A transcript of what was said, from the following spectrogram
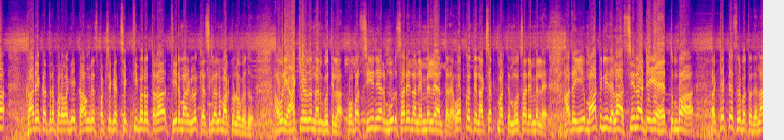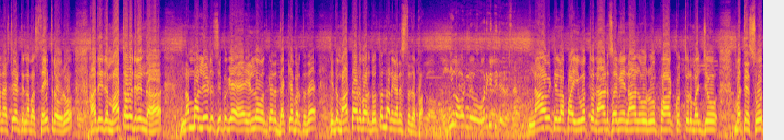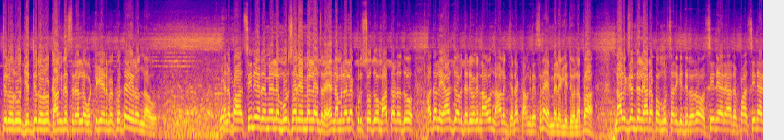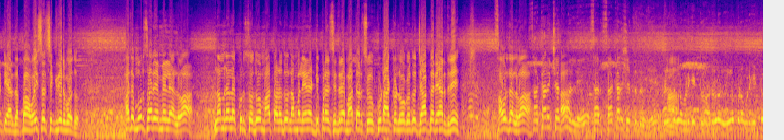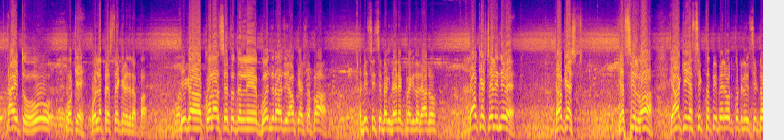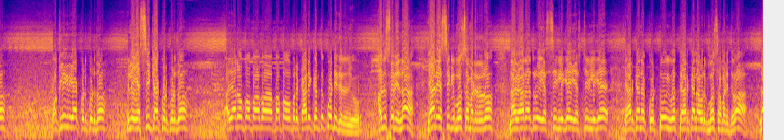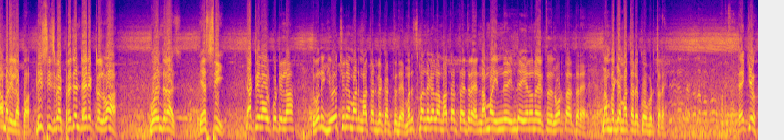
ಕಾರ್ಯಕರ್ತರ ಪರವಾಗಿ ಕಾಂಗ್ರೆಸ್ ಪಕ್ಷಕ್ಕೆ ಶಕ್ತಿ ಬರೋ ಥರ ತೀರ್ಮಾನಗಳು, ಕೆಲಸಗಳನ್ನು ಮಾಡ್ಕೊಂಡು ಹೋಗೋದು. ಅವ್ರು ಯಾಕೆ ಹೇಳೋದು ನನಗೆ ಗೊತ್ತಿಲ್ಲ. ಒಬ್ಬ ಸೀನಿಯರ್ ಮೂರು ಸಾರಿ ನಾನು ಎಂ ಎಲ್ ಎ ಅಂತಾರೆ. ಒಪ್ಕೊತೀನಿ ಅಕ್ಸೆಪ್ಟ್ ಮಾಡ್ತೀನಿ, ಮೂರು ಸಾರಿ ಎಂ ಎಲ್ ಎ. ಆದರೆ ಈ ಮಾತುಗಳಿದೆಯಲ್ಲ ಸೀನಿಯಾರಿಟಿಗೆ ತುಂಬ ಕೆಟ್ಟ ಹೆಸರು ಬರ್ತದೆ. ನಾನು ಅಷ್ಟೇ ಹೇಳ್ತೀನಿ ನಮ್ಮ ಸ್ನೇಹಿತರವರು. ಆದರೆ ಇದು ಮಾತಾಡೋದ್ರಿಂದ ನಮ್ಮ ಲೀಡರ್ಶಿಪ್ಗೆ ಎಲ್ಲೋ ಒಂದು ಕಡೆ ಧಕ್ಕೆ ಬರ್ತದೆ. ಇದು ಮಾತಾಡಬಾರ್ದು ಅಂತ ನನಗೆ ಅನಿಸ್ತದಪ್ಪ. ನಾವಿಟ್ಟಿಲ್ಲಪ್ಪ ಇವತ್ತು ನಾರಾಯಣಸ್ವಾಮಿ ನಾನು ರೂಪ ಕೊತ್ತೂರು ಮಂಜು ಮತ್ತು ಸೋತಿರೋರು ಗೆದ್ದಿರೋರು ಕಾಂಗ್ರೆಸ್ರೆಲ್ಲ ಒಟ್ಟಿಗೆ ಇರಬೇಕು ಅಂತ ಇರೋದು ನಾವು. ಏನಪ್ಪ ಸೀನಿಯರ್ ಎಂ ಎಲ್ ಎ ಮೂರು ಸಾರಿ ಎಂ ಎಲ್ ಎ ಅಂದರೆ ನಮ್ಮನ್ನೆಲ್ಲ ಕುಡಿಸೋದು ಮಾತಾಡೋದು ಅದೆಲ್ಲ ಯಾರು ಜವಾಬ್ದಾರಿ? ಇವಾಗ ನಾವು ನಾಲ್ಕು ಜನ ಕಾಂಗ್ರೆಸ್ನ ಎಂ ಎಲ್ ಎಗಳಿದ್ದೀವಲ್ಲಪ್ಪ ನಾಲ್ಕು ಜನದಲ್ಲಿ ಯಾರಪ್ಪ ಮೂರು ಸಾರಿ ಗೆದ್ದಿರೋರು? ಸೀನಿಯರ್ ಯಾರಪ್ಪ? ಸೀನಿಯಾರಿಟಿ ಯಾರ್ದಪ್ಪ? ವಯಸ್ಸಲ್ಲಿ ಸಿಗದಿರ್ಬೋದು. ಅದು ಮೂರು ಸಾರಿ ಎಂ ಎಲ್ ಎ ಅಲ್ವಾ? ನಮ್ಮನ್ನೆಲ್ಲ ಕುರಿಸೋದು ಮಾತಾಡೋದು ನಮ್ಮಲ್ಲಿ ಏನೋ ಡಿಫ್ರೆನ್ಸ್ ಇದ್ದರೆ ಮಾತಾಡಿಸೋದು ಕೂಡ ಹಾಕೊಂಡು ಹೋಗೋದು ಜವಾಬ್ದಾರಿ ಯಾರ್ದ್ರಿ? ಅವ್ರದ್ದಲ್ವಾ ಸರ್ಕಾರಿ ಕ್ಷೇತ್ರದಲ್ಲಿ ಸರ್ ಸರ್ಕಾರಿ ಕ್ಷೇತ್ರದಲ್ಲಿ ಹೊರಗಿಟ್ಟು ಅದರಲ್ಲೂ ನನ್ನ ಕೂಡ ಹೊರಗಿಟ್ಟು. ಆಯಿತು. ಓಕೆ. ಒಳ್ಳೆ ಪ್ರಶ್ನೆ ಕೇಳಿದ್ರಪ್ಪ. ಈಗ ಕೋಲಾರ ಕ್ಷೇತ್ರದಲ್ಲಿ ಗೋವಿಂದರಾಜು ಯಾವ ಕ್ಯಾಸ್ಟಪ್ಪ D C C bank director ಆಗಿದ್ದವ್ರು ಯಾರು? ಯಾವ ಕ್ಯಾಸ್ಟ್ ಹೇಳಿ ನೀವೇ? ಯಾವ ಕ್ಯಾಸ್ಟ್ ಎಸ್ ಸಿ ಇಲ್ವಾ? ಯಾಕೆ ಎಸ್ ಸಿಗೆ ತಪ್ಪಿ ಬೇರೆಯವ್ರಿಗೆ ಕೊಟ್ರಿ ನೀವು ಸೀಟು? ಒಕ್ಕಲಿಗರಿಗೆ ಯಾಕೆ ಕೊಡ್ಕೊಡ್ದು ಇಲ್ಲ ಎಸ್ ಸಿಗೆ ಯಾಕೆ ಕೊಡ್ಕೊಡ್ದು ಅದ್ಯಾರೋ ಪಾಪ, ಪಾಪ- ಒಬ್ಬರು ಕಾರ್ಯಕರ್ತ ಕೊಟ್ಟಿದ್ದೀರ ನೀವು? ಅದು ಸರಿನಾ? ಯಾರು ಎಸ್ ಸಿಗ್ಲಿ ಮೋಸ ಮಾಡಿರೋರು? ನಾವು ಯಾರಾದರೂ ಎಸ್ ಸಿಗಳಿಗೆ ಎಸ್ ಟಿಗಳಿಗೆ ಯಾರ್ಕಾನ ಕೊಟ್ಟು ಇವತ್ತು ಯಾರ್ಕಾನ ಅವ್ರಿಗೆ ಮೋಸ ಮಾಡಿದ್ವಾ? ನಾ ಮಾಡಿಲ್ಲಪ್ಪ. D C C bank present director ಅಲ್ವಾ? Govindaraj, S C. ಯಾಕೆ ನೀವು ಅವ್ರು ಕೊಟ್ಟಿಲ್ಲ. ಒಂದು ಯೋಚನೆ ಮಾಡಿ ಮಾತಾಡಬೇಕಾಗ್ತದೆ. ಮನಸ್ಸು ಬಂದಾಗೆಲ್ಲ ಮಾತಾಡ್ತಾ ಇದ್ರೆ ನಮ್ಮ ಹಿಂದೆ ಹಿಂದೆ ಏನೇನೋ ಇರ್ತದೆ ನೋಡ್ತಾ ಇರ್ತಾರೆ. ನಮ್ಮ ಬಗ್ಗೆ ಮಾತಾಡೋಕ್ಕೆ ಹೋಗ್ಬಿಡ್ತಾರೆ. Thank you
